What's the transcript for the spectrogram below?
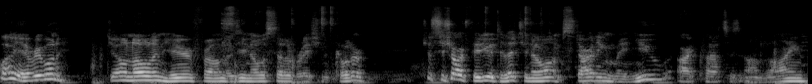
Hi everyone, John Nolan here from, as you know, Celebration of Colour. Just a short video to let you know I'm starting my new art classes online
